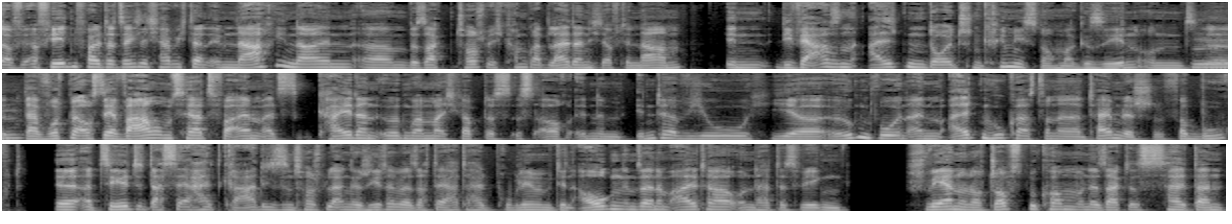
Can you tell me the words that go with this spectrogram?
auf, auf jeden Fall tatsächlich habe ich dann im Nachhinein ähm, besagten Schauspieler, ich komme gerade leider nicht auf den Namen, in diversen alten deutschen Krimis nochmal gesehen und äh, mhm. äh, da wurde mir auch sehr warm ums Herz, vor allem als Kai dann irgendwann mal, ich glaube, das ist auch in einem Interview hier irgendwo in einem alten Hookast von einer Timelash verbucht, äh, erzählte, dass er halt gerade diesen Schauspieler engagiert hat, weil er sagte, er hatte halt Probleme mit den Augen in seinem Alter und hat deswegen schwer nur noch Jobs bekommen und er sagt, es ist halt dann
